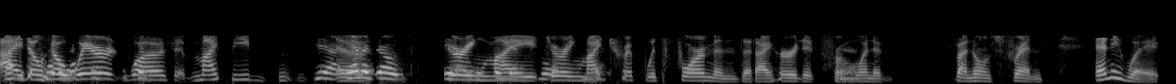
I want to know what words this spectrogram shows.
I don't know where it was. It might be Yeah, uh, antidotes. During my during my trip with Foreman that I heard it from Yeah. one of Fanon's friends. Anyway,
